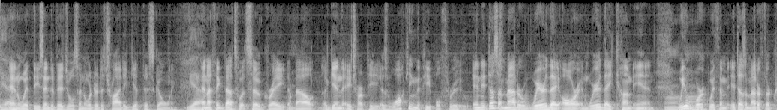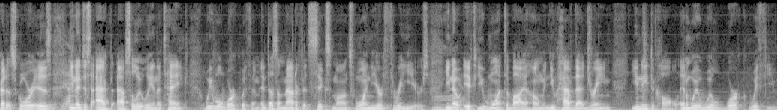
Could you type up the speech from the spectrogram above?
Yeah. and with these individuals in order to try to get this going. Yeah. And I think that's what's so great about again the HRP is walking the people through. And it doesn't matter where they are and where they come in. We'll Mm-hmm. work with them. It doesn't matter if their credit score is, you know, just ab- absolutely in the tank. We will work with them. It doesn't matter if it's 6 months, 1 year, 3 years. You know, if you want to buy a home and you have that dream, you need to call and we will work with you.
